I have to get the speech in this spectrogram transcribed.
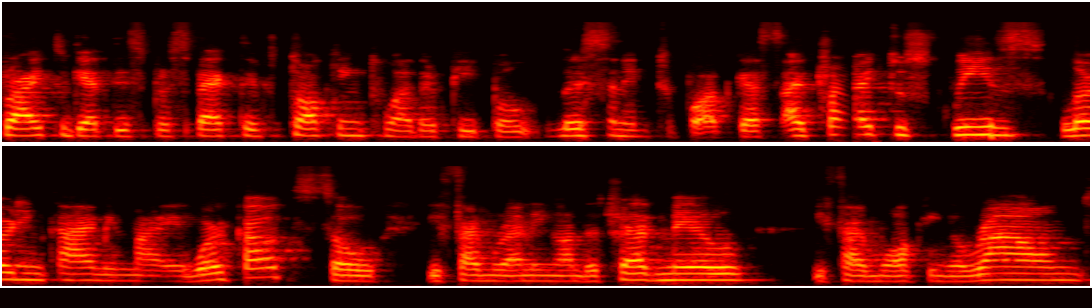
try to get this perspective talking to other people listening to podcasts i try to squeeze learning time in my workouts so if i'm running on the treadmill if i'm walking around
